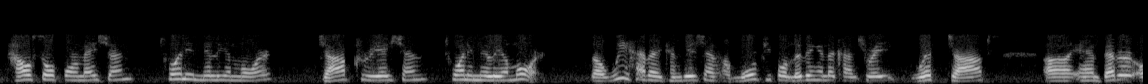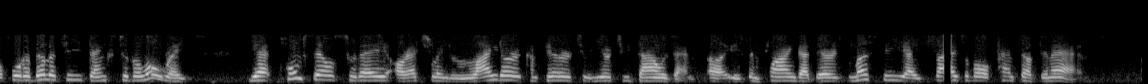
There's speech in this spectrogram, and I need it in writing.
Household formation, 20 million more. Job creation, 20 million more. So we have a condition of more people living in the country with jobs uh, and better affordability thanks to the low rates. Yet home sales today are actually lighter compared to year 2000. Uh, it's implying that there must be a sizable pent-up demand.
